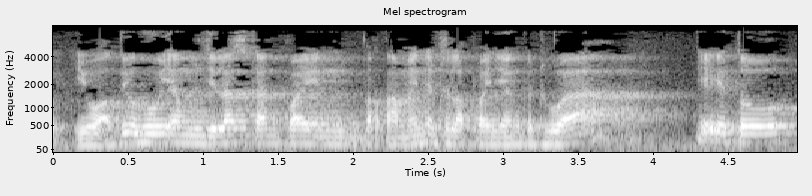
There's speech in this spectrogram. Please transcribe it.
Iwatihu yang menjelaskan poin pertama ini adalah poin yang kedua yaitu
